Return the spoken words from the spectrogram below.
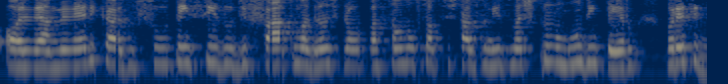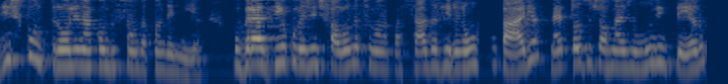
Olha, a América do Sul tem sido, de fato, uma grande preocupação, não só para os Estados Unidos, mas para o mundo inteiro, por esse descontrole na condução da pandemia. O Brasil, como a gente falou na semana passada, virou um párea, né? todos os jornais no mundo inteiro.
